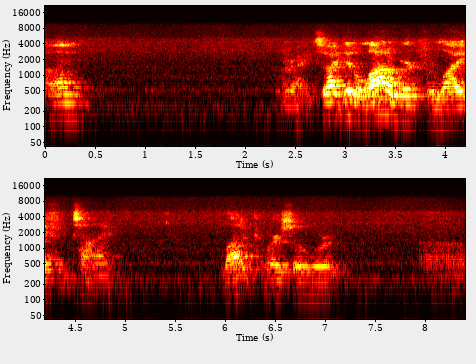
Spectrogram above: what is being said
Um, all right, so I did a lot of work for Life and Time, a lot of commercial work. uh,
